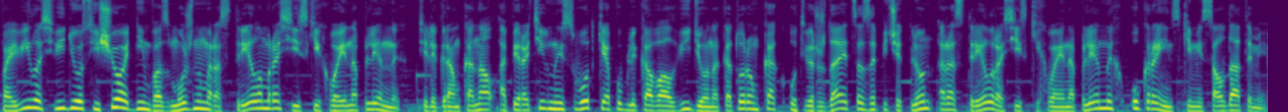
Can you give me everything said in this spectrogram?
Появилось видео с еще одним возможным расстрелом российских военнопленных. Телеграм-канал «Оперативные сводки» опубликовал видео, на котором, как утверждается, запечатлен расстрел российских военнопленных украинскими солдатами.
